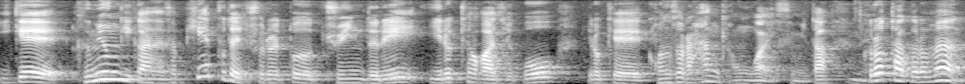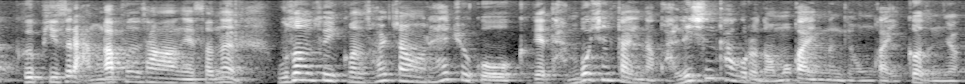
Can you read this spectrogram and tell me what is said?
이게 금융기관에서 PF 대출을 또 주인들이 일으켜가지고 이렇게 건설을 한 경우가 있습니다. 네. 그렇다 그러면 그 빚을 안 갚은 상황에서는 우선 수익권 설정을 해주고 그게 담보 신탁이나 관리 신탁으로 넘어가 있는 경우가 있거든요.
